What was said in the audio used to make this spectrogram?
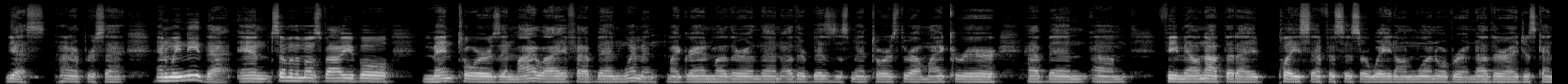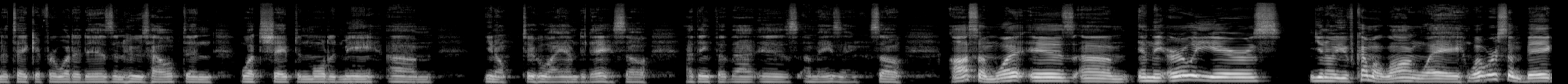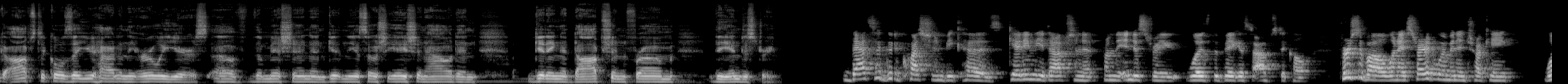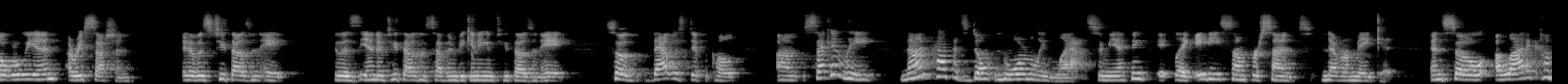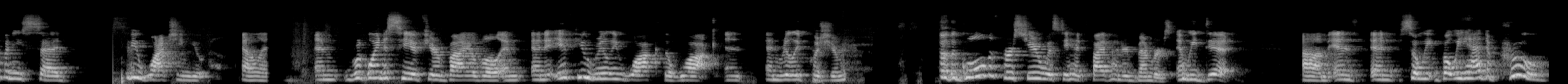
Yes, 100%. And we need that. And some of the most valuable mentors in my life have been women. My grandmother and then other business mentors throughout my career have been um, female. Not that I place emphasis or weight on one over another. I just kind of take it for what it is and who's helped and what's shaped and molded me. Um, you know, to who I am today. So I think that that is amazing. So awesome. What is um, in the early years? You know, you've come a long way. What were some big obstacles that you had in the early years of the mission and getting the association out and getting adoption from the industry? That's a good question because getting the adoption from the industry was the biggest obstacle. First of all, when I started Women in Trucking, what were we in? A recession. It was 2008. It was the end of 2007, beginning of 2008. So that was difficult. Um, secondly, nonprofits don't normally last. I mean, I think it, like 80 some percent never make it. And so a lot of companies said, be watching you, Ellen, and we're going to see if you're viable and, and if you really walk the walk and, and really push your. So the goal the first year was to hit 500 members, and we did. Um, and and so we, but we had to prove.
